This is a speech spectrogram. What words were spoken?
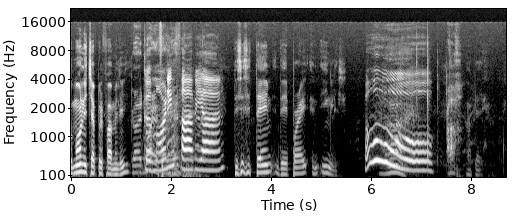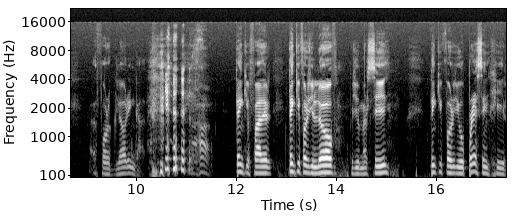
Good morning, chapel family. Good, Good morning, Fabian. Fabian. This is the time they pray in English. Oh, Okay. Uh, for glory in God. Uh-huh. Thank you, Father. Thank you for your love, for your mercy. Thank you for your presence here.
